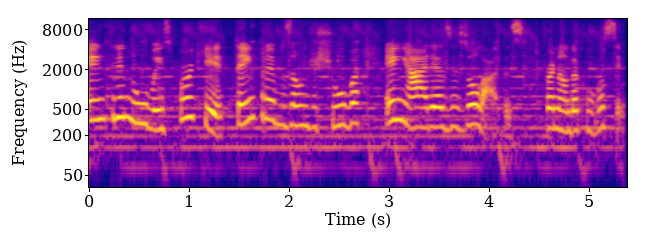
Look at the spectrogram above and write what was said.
entre nuvens, porque tem previsão de chuva em áreas isoladas. Fernanda, com você.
